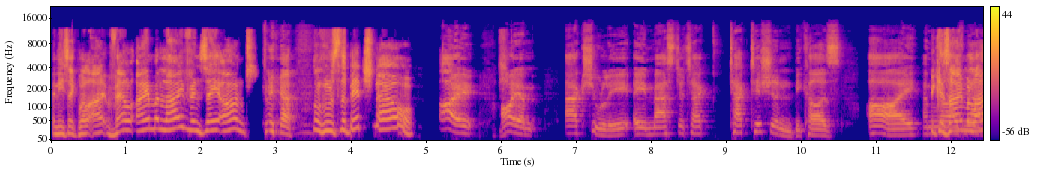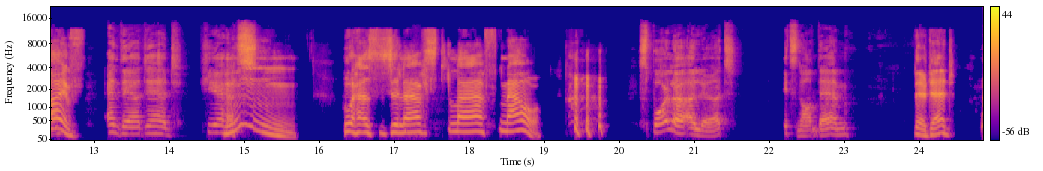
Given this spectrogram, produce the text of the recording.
And he's like, well, I, well, I'm alive and they aren't. yeah, who's the bitch now? I, I am actually a master tac- tactician because I am Because alive I'm now, alive. and they're dead. Yes. Hmm. Who has the last laugh now? Spoiler alert, it's not them. They're dead.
